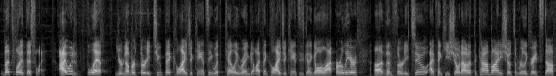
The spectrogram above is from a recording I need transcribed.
Let's put it this way I would flip your number 32 pick, Calijah Kancey, with Kelly Ringo. I think Kancey is going to go a lot earlier uh, than 32. I think he showed out at the combine. He showed some really great stuff.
